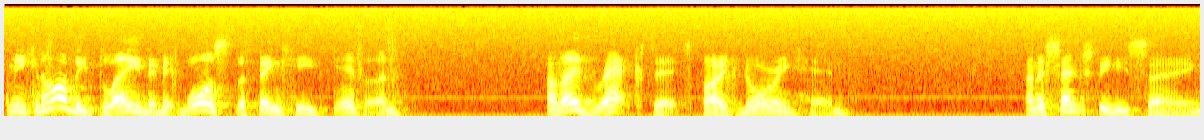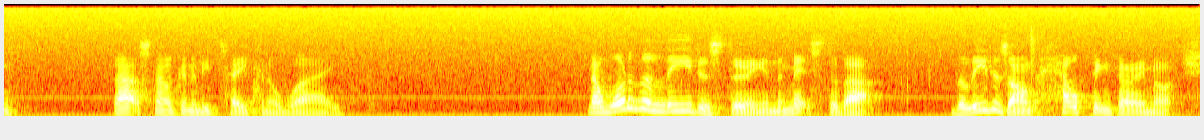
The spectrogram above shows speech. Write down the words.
I mean, you can hardly blame him. It was the thing he'd given, and they'd wrecked it by ignoring him. And essentially he's saying, that's now going to be taken away. Now, what are the leaders doing in the midst of that? The leaders aren't helping very much.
